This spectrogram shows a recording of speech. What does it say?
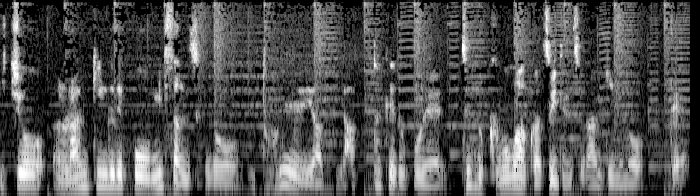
い。一応、ランキングでこう見てたんですけど、どれややったけどこれ、全部雲マークがついてるんですよ、ランキングのって。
